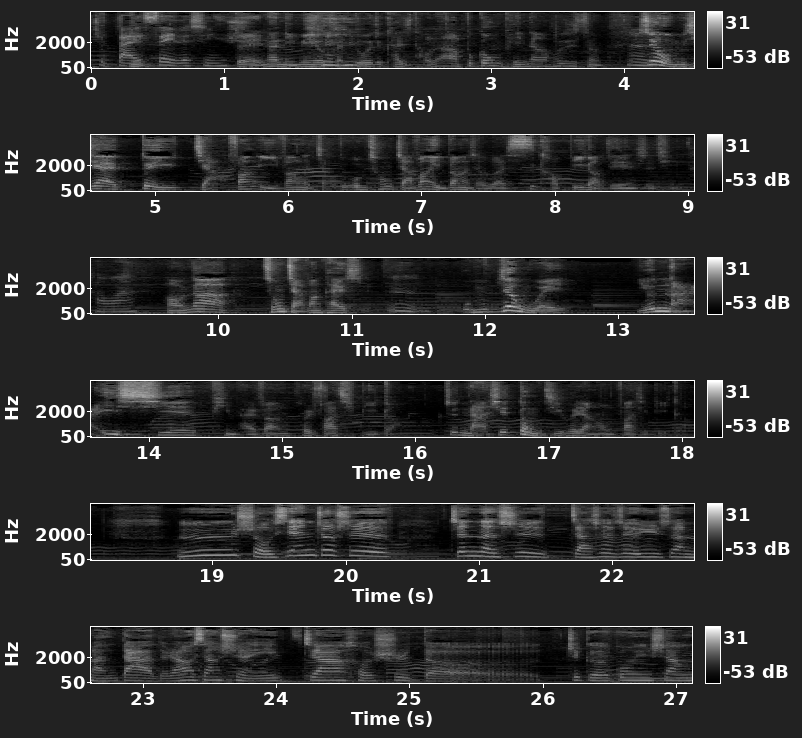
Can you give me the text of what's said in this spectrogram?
就白费了心血。对，那里面有很多就开始讨论 啊，不公平啊，或者什么。所以我们现在对于甲方乙方的角度，我们从甲方乙方的角度来思考比稿这件事情。好啊。好，那从甲方开始，嗯，我们认为有哪一些品牌方会发起比稿？就哪些动机会让他们发起比稿？嗯，首先就是。真的是假设这个预算蛮大的，然后想选一家合适的这个供应商，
